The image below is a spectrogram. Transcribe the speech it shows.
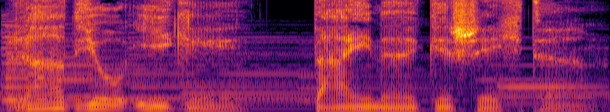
Radio Igel, deine Geschichte.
